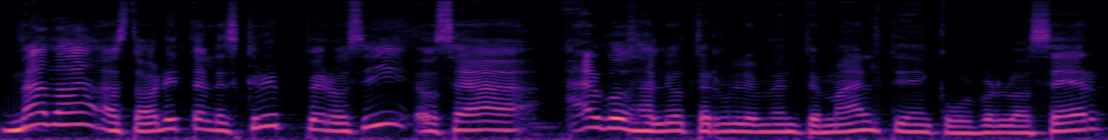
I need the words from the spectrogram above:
nada, hasta ahorita el script, pero sí, o sea, algo salió terriblemente mal, tienen que volverlo a hacer.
